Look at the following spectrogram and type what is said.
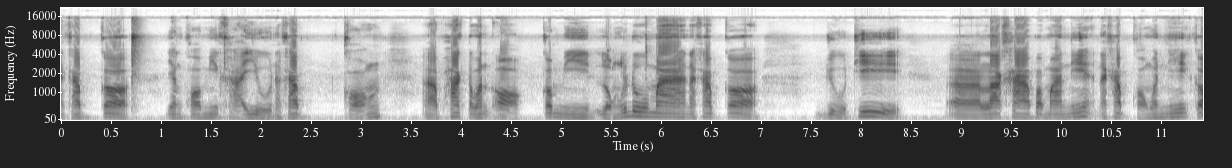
นะครับ ก็ยังพอมีขายอยู่นะครับของอาภาคตะวันออกก็มีหลงฤดูมานะครับ ก็อยู่ที่ราคาประมาณนี้นะครับของวันนี้ก็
